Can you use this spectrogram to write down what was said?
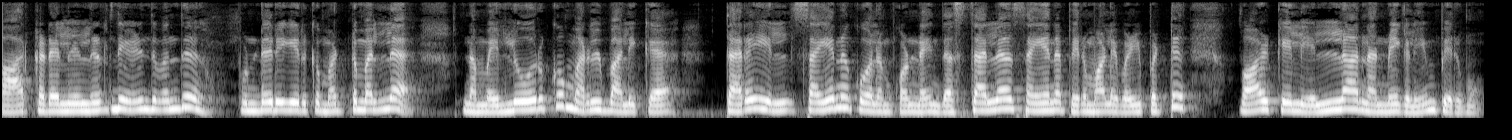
பார்க்கடலிலிருந்து எழுந்து வந்து புண்டரீகருக்கு மட்டுமல்ல நம்ம எல்லோருக்கும் அருள் பாலிக்க தரையில் சயன கோலம் கொண்ட இந்த ஸ்தல சயன பெருமாளை வழிபட்டு வாழ்க்கையில் எல்லா நன்மைகளையும் பெறுவோம்.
